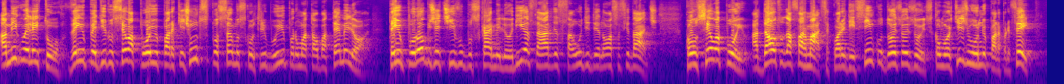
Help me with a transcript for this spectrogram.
Amigo eleitor, venho pedir o seu apoio para que juntos possamos contribuir para uma Taubaté melhor. Tenho por objetivo buscar melhorias na área de saúde de nossa cidade. Com o seu apoio, Adalto da Farmácia 45288, como Ortiz Júnior para prefeito.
